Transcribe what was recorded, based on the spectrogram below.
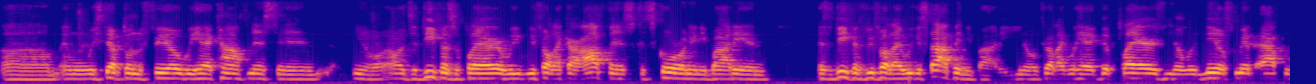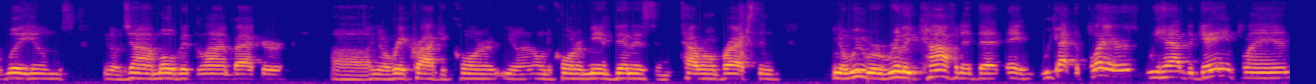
um, and when we stepped on the field, we had confidence. And you know, as a defensive player, we we felt like our offense could score on anybody, and as a defense, we felt like we could stop anybody. You know, we felt like we had good players. You know, with Neil Smith, Alfred Williams, you know, John Mobley, the linebacker. Uh, you know, Ray Crockett corner, you know, on the corner, me and Dennis and Tyrone Braxton you know, we were really confident that, hey, we got the players, we have the game plan.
